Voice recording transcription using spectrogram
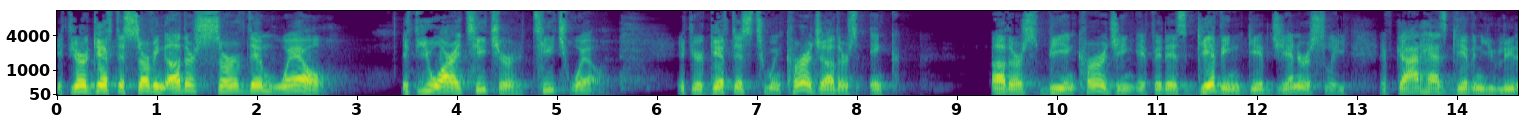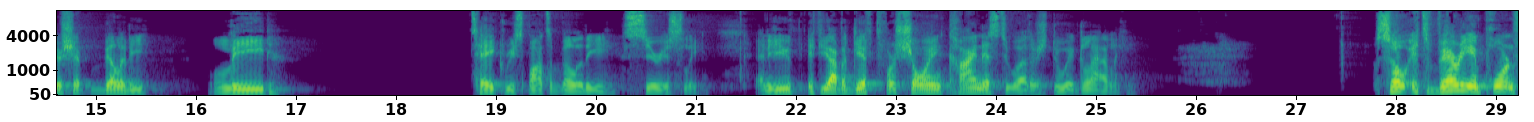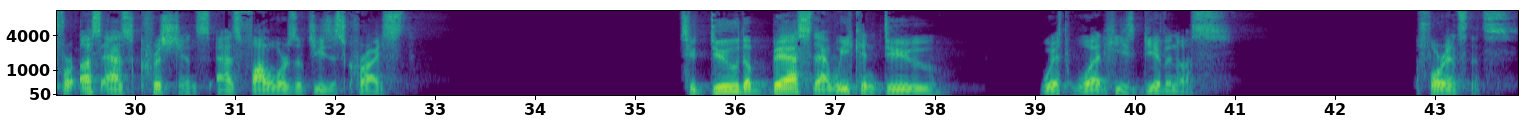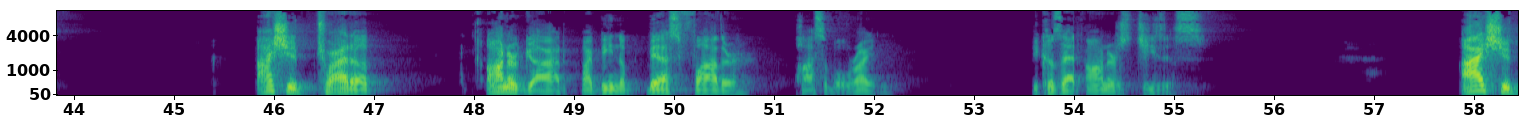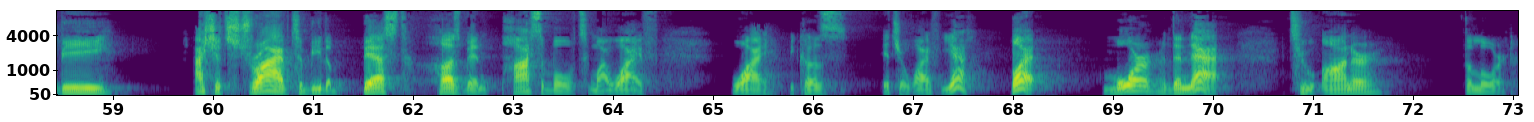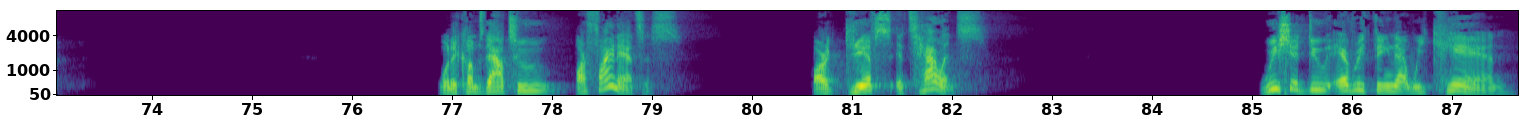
If your gift is serving others, serve them well. If you are a teacher, teach well. If your gift is to encourage others, others be encouraging. If it is giving, give generously. If God has given you leadership ability, lead take responsibility seriously. And you, if you have a gift for showing kindness to others, do it gladly. So it's very important for us as Christians, as followers of Jesus Christ, to do the best that we can do with what He's given us. For instance, I should try to honor God by being the best father possible, right? Because that honors Jesus. I should be, I should strive to be the best husband possible to my wife. Why? Because it's your wife? Yeah. But more than that, to honor the Lord. when it comes down to our finances, our gifts and talents. We should do everything that we can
